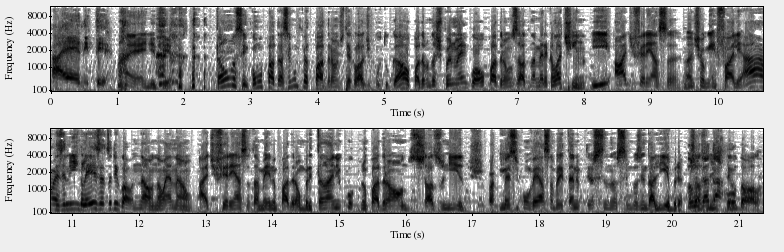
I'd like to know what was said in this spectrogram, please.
A ENT. A ANT. Então, assim, como padrão, assim como o padrão de teclado de Portugal, o padrão da Espanha não é igual ao padrão usado na América Latina. E há diferença, antes que alguém fale, ah, mas no inglês é tudo igual. Não, não é não. Há diferença também no padrão britânico, no padrão dos Estados Unidos. Para começo de conversa, o britânico tem o símbolozinho da Libra. No Estados Unidos da tem o dólar.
